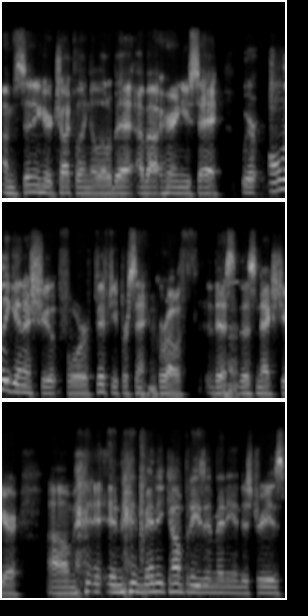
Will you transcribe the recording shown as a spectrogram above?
I'm sitting here chuckling a little bit about hearing you say, we're only going to shoot for 50% mm-hmm. growth this uh-huh. this next year. Um, in, in many companies in many industries,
